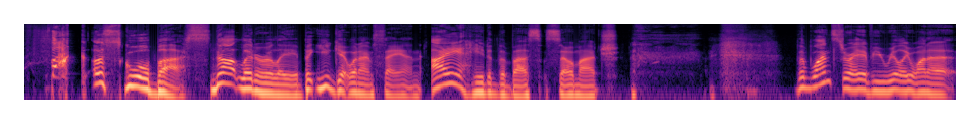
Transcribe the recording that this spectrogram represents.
fuck a school bus. Not literally, but you get what I'm saying. I hated the bus so much. the one story, if you really want to.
